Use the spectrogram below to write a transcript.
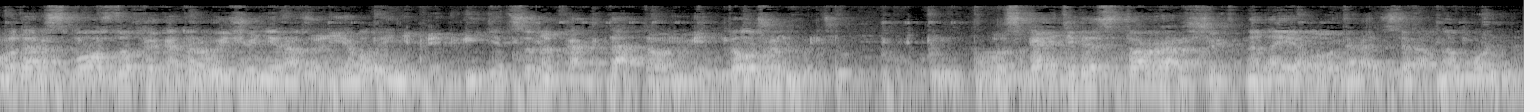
Удар с воздуха, которого еще ни разу не было и не предвидится, но когда-то он ведь должен быть. Пускай тебе сто раз жить надоело, умирать все равно больно.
